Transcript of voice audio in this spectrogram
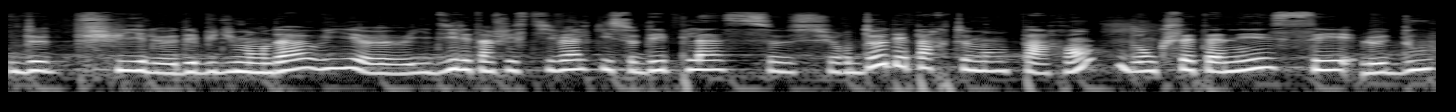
Depuis le début du mandat, oui, euh, Idylle est un festival qui se déplace sur deux départements par an. Donc cette année, c'est le Doubs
